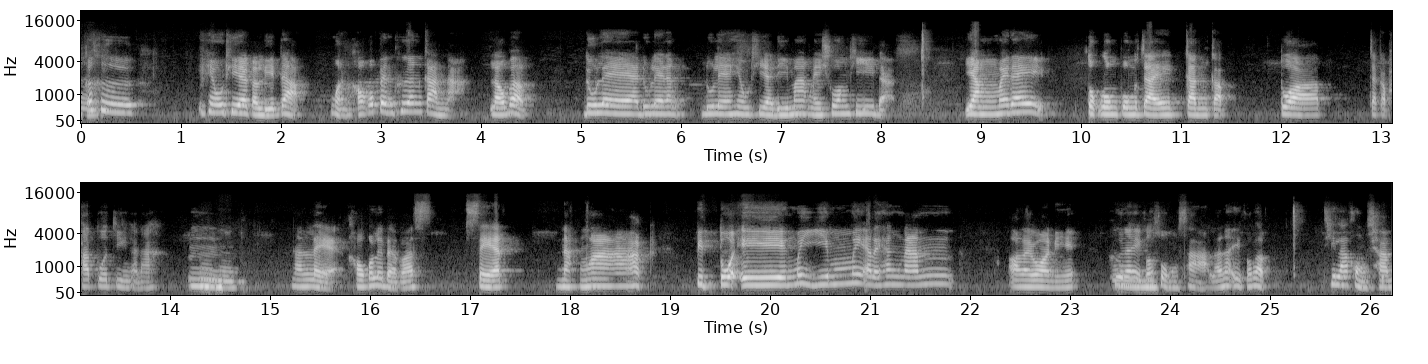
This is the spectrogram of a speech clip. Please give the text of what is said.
มก็คือเฮลเทียกับลิดอะ เหมือนเขาก็เป็นเพื่อนกันอะแล้วแบบดูแลดูแลดูแลเฮลเทียดีมากในช่วงที่แบบ ยังไม่ได้ตกลงปรงใจกันกับตัวจักรพรรดิตัวจริงอะนะอือืมมนั่นแหละเขาก็เลยแบบว่าแซดหนักมาก ปิดตัวเองไม่ยิ้มไม่อะไรทั้งนั้น อะไรวะนี้ คือนางเอกก็สงสารแล้วนางเอกก็แบบที่รักของฉัน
